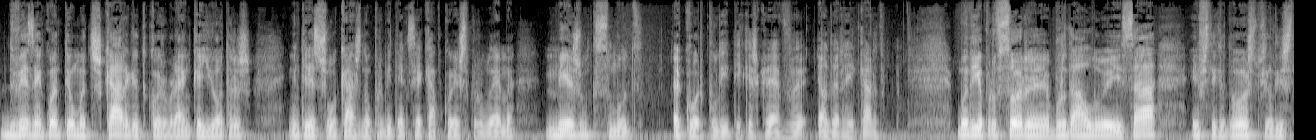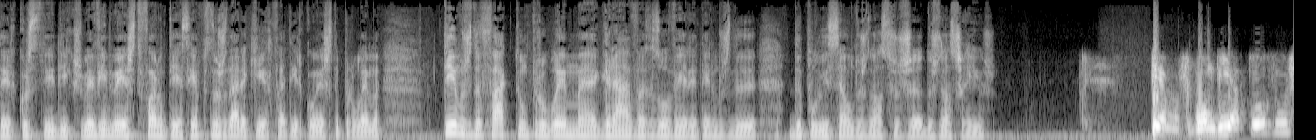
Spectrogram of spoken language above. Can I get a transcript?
de vez em quando tem uma descarga de cor branca e outras. Interesses locais não permitem que se acabe com este problema, mesmo que se mude a cor política, escreve Helder Ricardo. Bom dia, professor Bordalo Issa, investigador, especialista em recursos jurídicos. Bem-vindo a este Fórum TSE, para nos ajudar aqui a refletir com este problema temos de facto um problema grave a resolver em termos de, de poluição dos nossos, dos nossos rios? Temos. Bom dia a todos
